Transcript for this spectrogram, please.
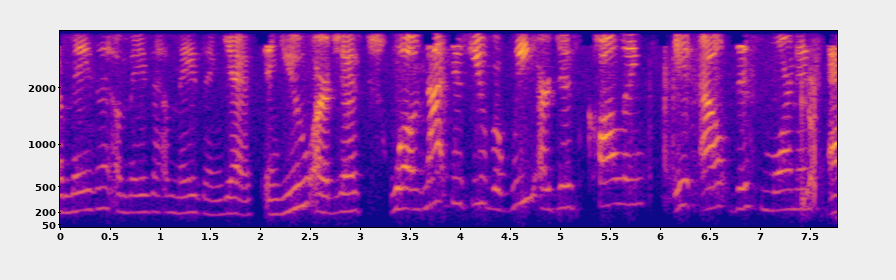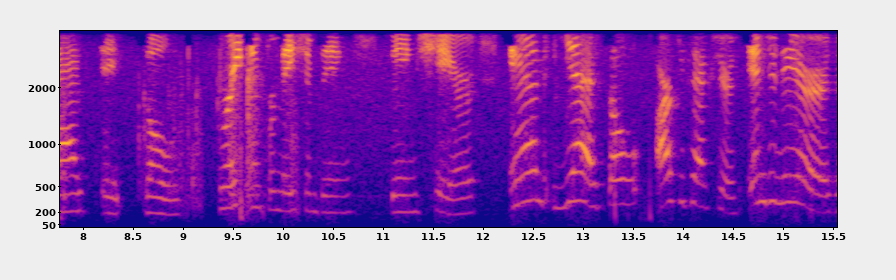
Amazing, amazing, amazing. Yes. And you are just, well, not just you, but we are just calling it out this morning as it goes. Great information being being shared. And yes, so architectures, engineers,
